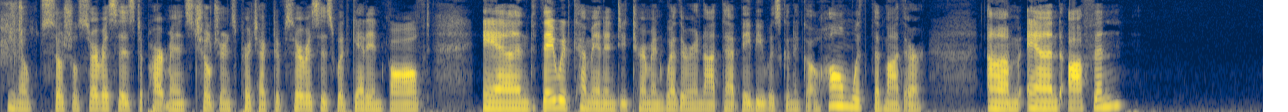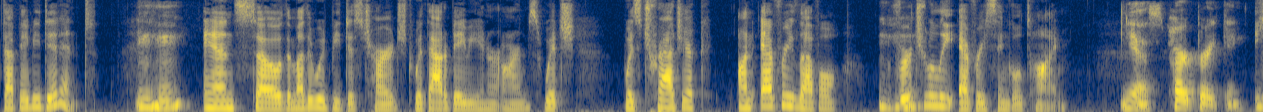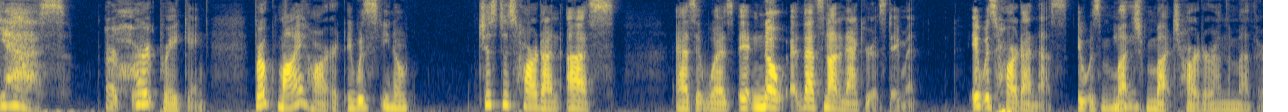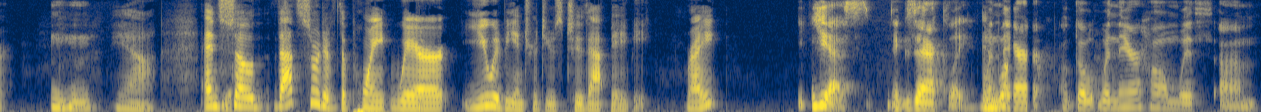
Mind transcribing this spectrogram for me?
you know, social services departments, children's protective services would get involved, and they would come in and determine whether or not that baby was going to go home with the mother, um, and often that baby didn't. Mm-hmm. And so the mother would be discharged without a baby in her arms, which was tragic on every level, mm-hmm. virtually every single time. Yes, heartbreaking. Yes, heartbreaking. heartbreaking. Broke my heart. It was, you know, just as hard on us as it was. It, no, that's not an accurate statement. It was hard on us. It was much, mm-hmm. much harder on the mother. Mm-hmm. Yeah. And yeah. so that's sort of the point where you would be introduced to that baby, right? Yes, exactly. And when what, they're go when they're home with um,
